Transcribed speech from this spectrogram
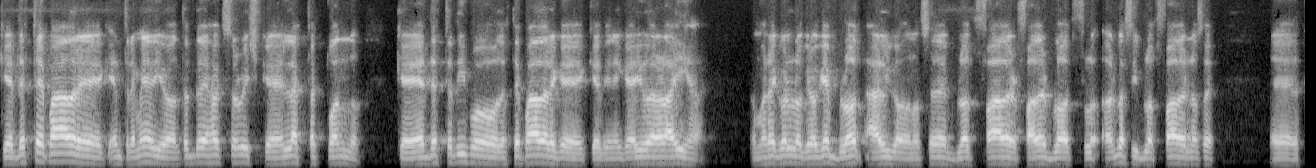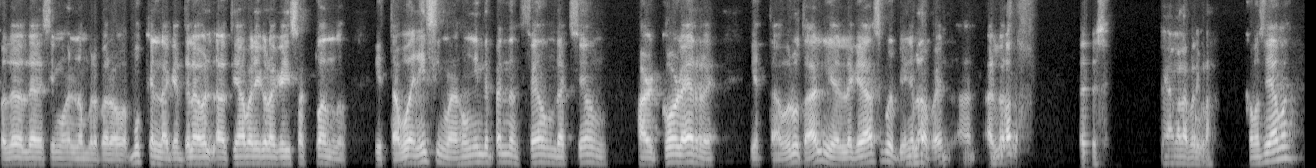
que es de este padre, que entre medio, antes de Hacksaw Ridge, que él la está actuando, que es de este tipo, de este padre que, que tiene que ayudar a la hija. No me recuerdo, creo que es Blood algo, no sé, Blood Father, Father Blood, algo así, Blood Father, no sé. Eh, después le, le decimos el nombre, pero búsquenla, que es de la, la última película que hizo actuando. Y está buenísima, es un independent film de acción, hardcore R, y está brutal, y él le queda súper bien el Blood- papel. a- algo así. Se llama la película. ¿Cómo se llama?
